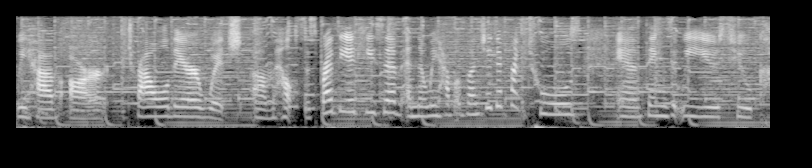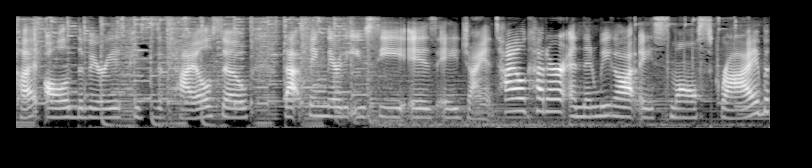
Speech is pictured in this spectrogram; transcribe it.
We have our trowel there, which um, helps to spread the adhesive. And then we have a bunch of different tools and things that we use to cut all of the various pieces of tile. So that thing there that you see is a giant tile cutter. And then we got a small scribe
